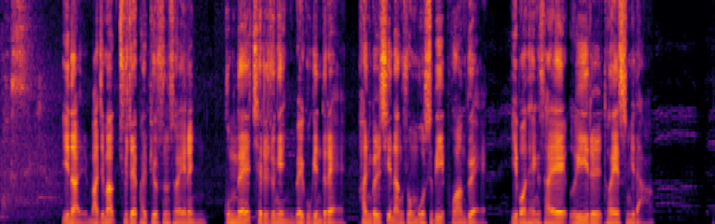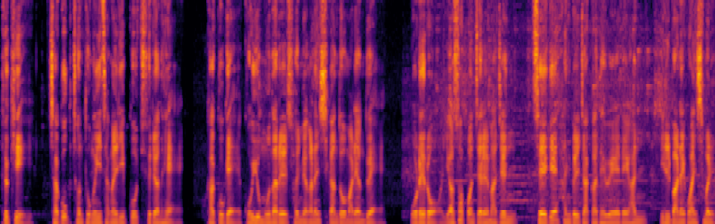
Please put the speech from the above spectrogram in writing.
먹새기랴 이날 마지막 주제 발표 순서에는 국내에 체류 중인 외국인들의 한글시 낭송 모습이 포함돼 이번 행사에 의의를 더했습니다. 특히 자국 전통 의상을 입고 출연해 각국의 고유 문화를 설명하는 시간도 마련돼 올해로 여섯 번째를 맞은 세계 한글 작가 대회에 대한 일반의 관심을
